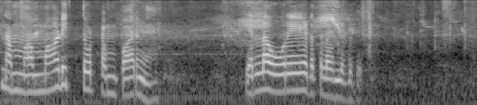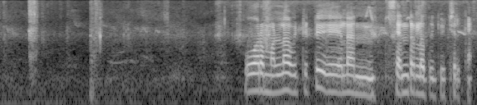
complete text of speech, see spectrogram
நம்ம மாடித்தோட்டம் பாருங்க. எல்லாம் ஒரே இடத்துல வந்துடுது ஓரமெல்லாம் விட்டுட்டு எல்லாம் சென்டரில் தூக்கி வச்சுருக்கேன்.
